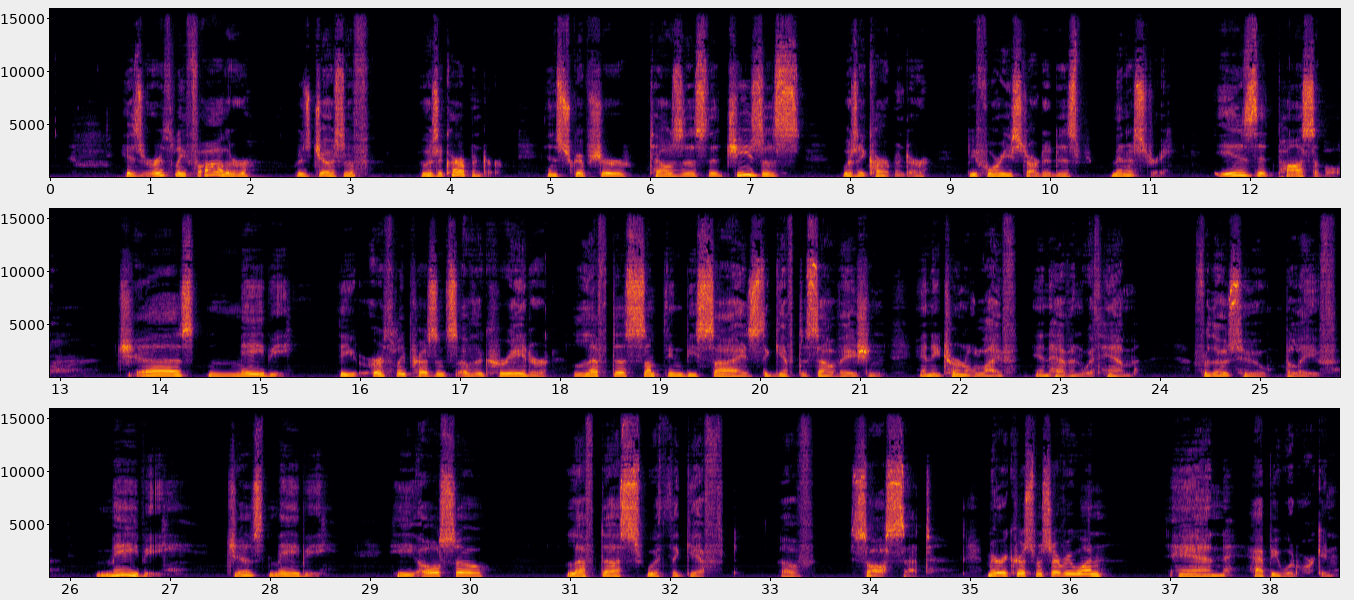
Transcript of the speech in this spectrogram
His earthly father was Joseph, who was a carpenter, and Scripture tells us that Jesus was a carpenter before he started his ministry. Is it possible just maybe, the earthly presence of the Creator left us something besides the gift of salvation and eternal life in heaven with Him for those who believe. Maybe, just maybe, He also left us with the gift of saw set. Merry Christmas, everyone, and happy woodworking.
